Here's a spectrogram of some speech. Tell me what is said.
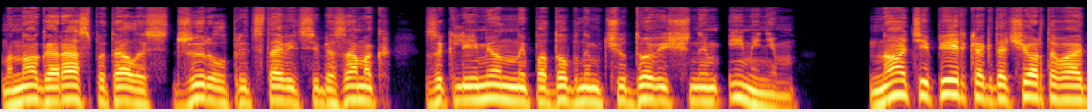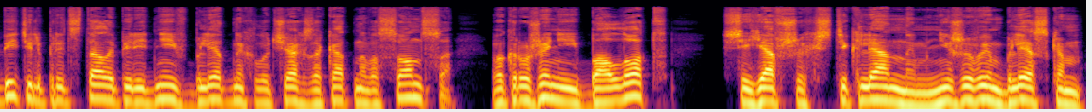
Много раз пыталась Джирл представить себе замок, заклейменный подобным чудовищным именем — но теперь, когда чертова обитель предстала перед ней в бледных лучах закатного солнца, в окружении болот, сиявших стеклянным, неживым блеском,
